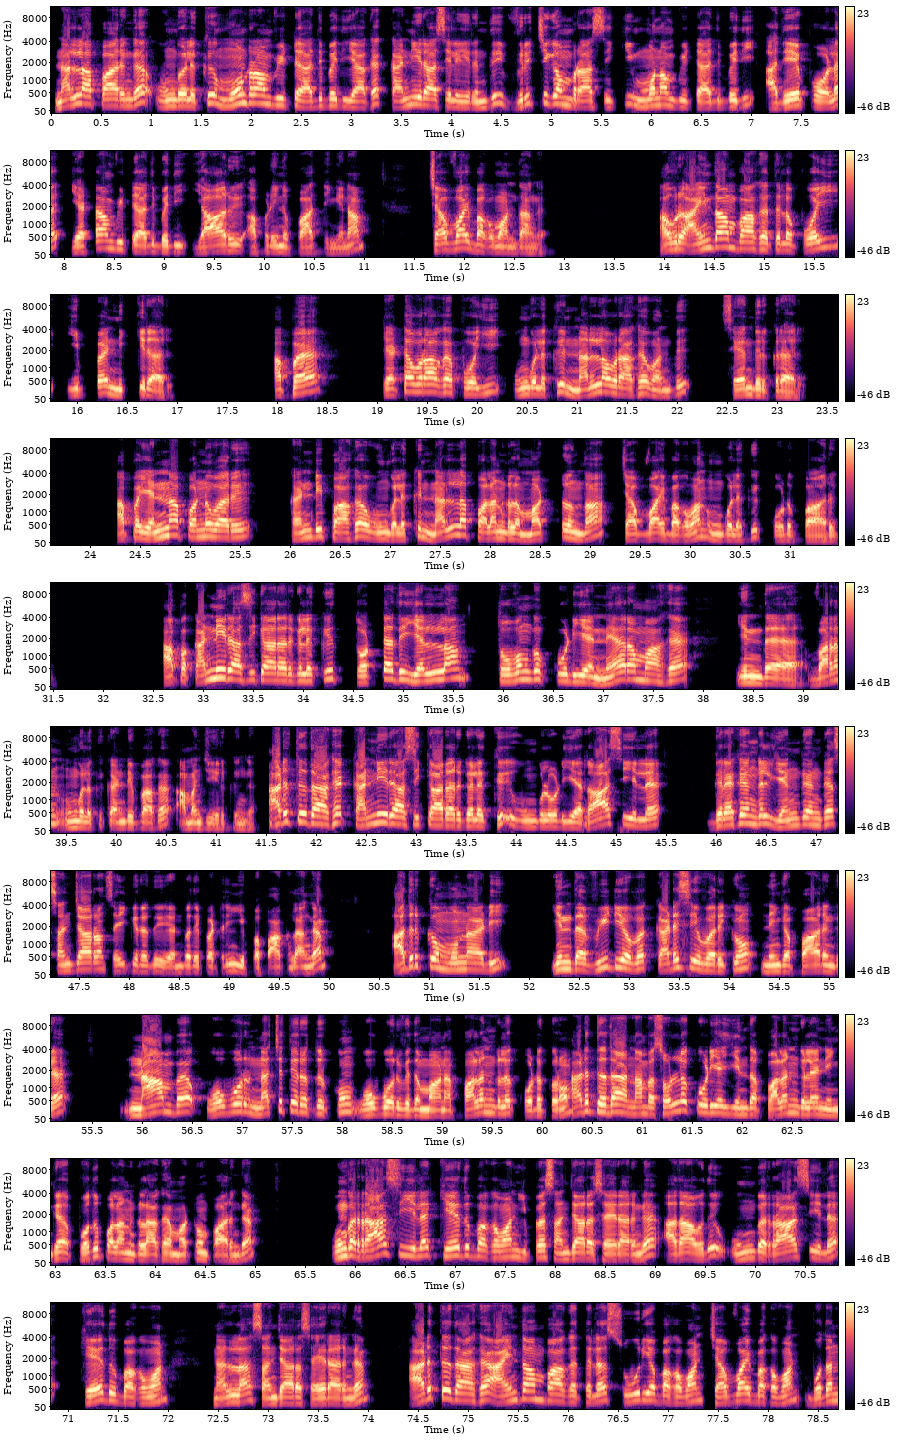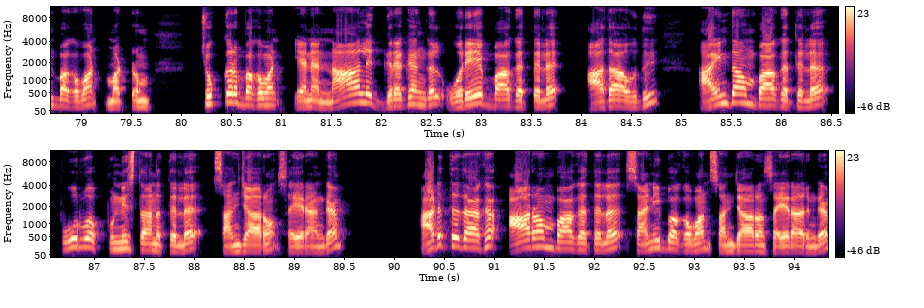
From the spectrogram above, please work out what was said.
நல்லா பாருங்க உங்களுக்கு மூன்றாம் வீட்டு அதிபதியாக கன்னி ராசியில இருந்து விருச்சிகம் ராசிக்கு மூணாம் வீட்டு அதிபதி அதே போல எட்டாம் வீட்டு அதிபதி யாரு அப்படின்னு பார்த்தீங்கன்னா செவ்வாய் பகவான் தாங்க. அவர் ஐந்தாம் பாகத்துல போய் இப்ப நிக்கிறாரு. அப்ப கெட்டவராக போய் உங்களுக்கு நல்லவராக வந்து சேர்ந்திருக்கிறாரு. அப்ப என்ன பண்ணுவாரு? கண்டிப்பாக உங்களுக்கு நல்ல பலன்களை மட்டும்தான் செவ்வாய் பகவான் உங்களுக்கு கொடுப்பாரு. அப்ப கன்னி ராசிக்காரர்களுக்கு தொட்டது எல்லாம் துவங்கக்கூடிய நேரமாக இந்த வரன் உங்களுக்கு கண்டிப்பாக அமைஞ்சு இருக்குங்க. அடுத்ததாக கன்னி ராசிக்காரர்களுக்கு உங்களுடைய ராசியில கிரகங்கள் எங்கெங்க சஞ்சாரம் செய்கிறது என்பதை பற்றி இப்ப பார்க்கலாங்க. அதற்கு முன்னாடி இந்த வீடியோவை கடைசி வரைக்கும் நீங்கள் பாருங்க. நாம் ஒவ்வொரு நட்சத்திரத்திற்கும் ஒவ்வொரு விதமான பலன்களை கொடுக்கிறோம். அடுத்ததா நம்ம சொல்லக்கூடிய இந்த பலன்களை நீங்க பொது பலன்களாக மட்டும் பாருங்க. உங்க ராசியில கேது பகவான் இப்ப சஞ்சாரம் செய்யறாருங்க அதாவது உங்க ராசியில கேது பகவான் நல்லா சஞ்சாரம் செய்யறாருங்க அடுத்ததாக ஐந்தாம் பாகத்துல சூரிய பகவான் செவ்வாய் பகவான் புதன் பகவான் மற்றும் சுக்கர பகவான் என நாலு கிரகங்கள் ஒரே பாகத்துல அதாவது ஐந்தாம் பாகத்துல பூர்வ புண்ணியஸ்தானத்துல சஞ்சாரம் செய்யறாங்க அடுத்ததாக ஆறாம் பாகத்துல சனி பகவான் சஞ்சாரம் செய்யறாருங்க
